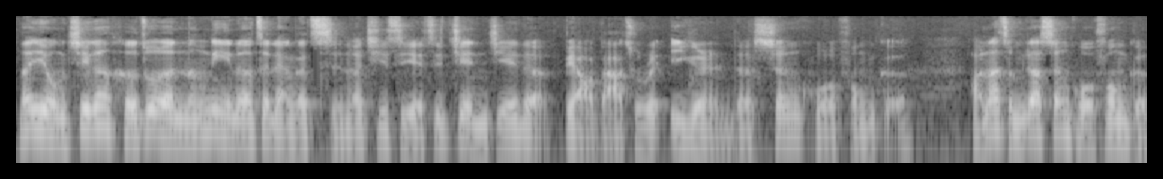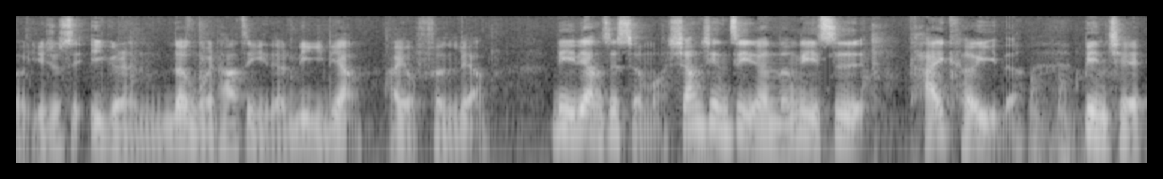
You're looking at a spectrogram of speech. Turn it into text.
那勇气跟合作的能力呢，这两个词呢，其实也是间接的表达出了一个人的生活风格。好，那什么叫生活风格？也就是一个人认为他自己的力量还有分量。力量是什么？相信自己的能力是还可以的，并且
